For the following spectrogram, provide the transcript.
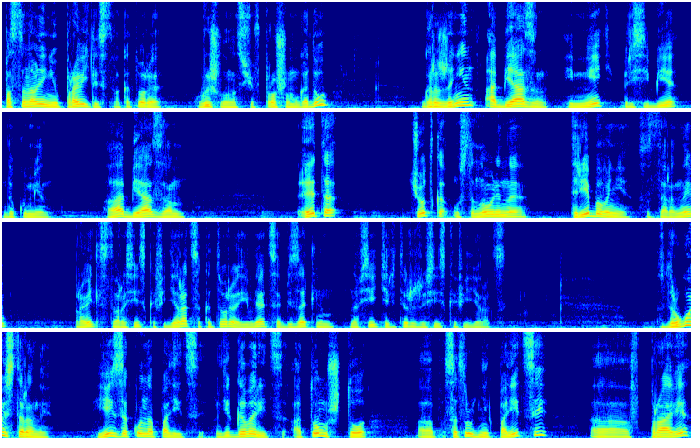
постановлению правительства, которое вышло у нас еще в прошлом году, гражданин обязан иметь при себе документ. Обязан. Это четко установленное требование со стороны правительства Российской Федерации, которое является обязательным на всей территории Российской Федерации. С другой стороны, есть закон о полиции, где говорится о том, что э, сотрудник полиции э, вправе,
